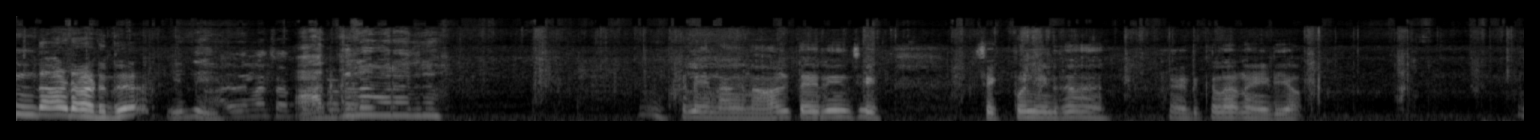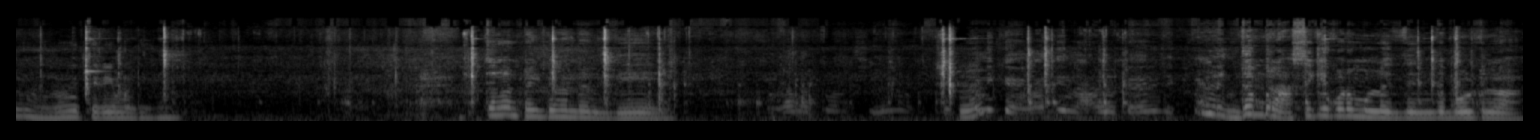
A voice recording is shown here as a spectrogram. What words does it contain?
இந்த ஆடு ஆடுது அதெல்லாம் அதெல்லாம் வராதுடா. மக்களே நாங்கள் நாலு டயரையும் செக் செக் பண்ணிட்டு தான் எடுக்கலான்னு ஐடியா ஒன்றுமே தெரிய மாட்டேங்குது. இதெல்லாம் டைட்டாக தான் இருக்குது. சத்தம் எல்லாத்தையும் நாலு டயர் இல்லை இதான் ப்ரோ அசைக்க கூட முடியல இது இந்த போல்ட்டுலாம்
